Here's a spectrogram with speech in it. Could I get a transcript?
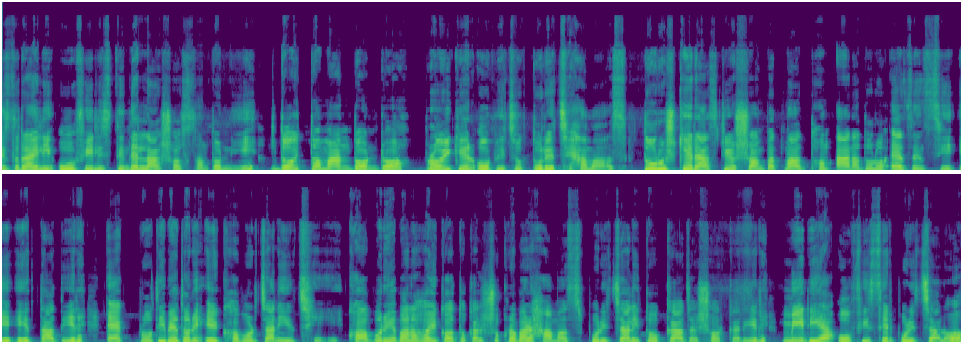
ইসরায়েলি ও ফিলিস্তিনদের লাশ হস্তান্তর নিয়ে দ্বৈত মানদণ্ড প্রয়োগের অভিযোগ তুলেছে হামাস। তুরস্কের রাষ্ট্রীয় সংবাদ মাধ্যম আনাদুলো এজেন্সি এ তাদের এক প্রতিবেদনে এ খবর জানিয়েছে। খবরে বলা হয়, গতকাল শুক্রবার হামাস পরিচালিত গাজা সরকারের মিডিয়া অফিসের পরিচালক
